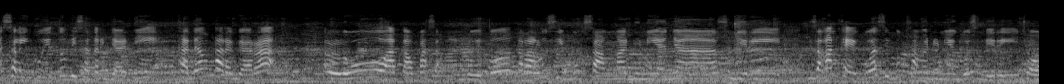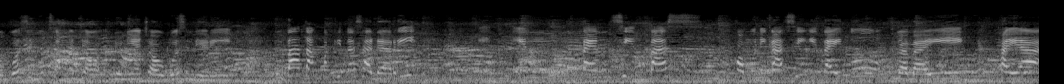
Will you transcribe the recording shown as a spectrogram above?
selingkuh itu bisa terjadi kadang gara-gara lu atau pasangan lu itu terlalu sibuk sama dunianya sendiri. Misalkan kayak gue sibuk sama dunia gue sendiri cowok gue sibuk sama cowok- dunia cowok gue sendiri. Entah tanpa kita sadari intensitas komunikasi kita itu nggak baik. Kayak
